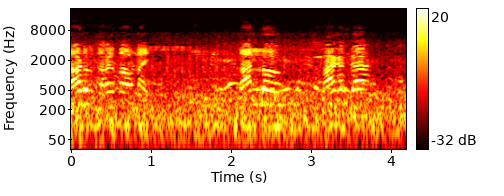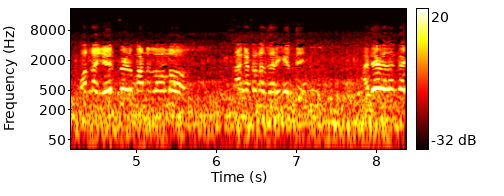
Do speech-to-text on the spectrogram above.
దాడులు జరుగుతూ ఉన్నాయి. దానిలో భాగంగా మొన్న ఏర్పేడు మండలంలో సంఘటన జరిగింది. అదేవిధంగా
